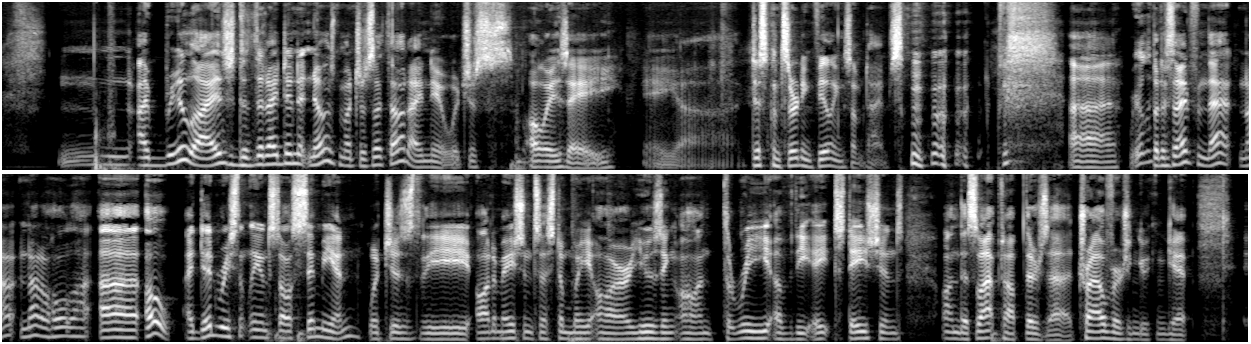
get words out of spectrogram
I realized that I didn't know as much as I thought I knew, which is always a a uh, disconcerting feeling sometimes. uh, Really? But aside from that, not not a whole lot. Uh, oh, I did recently install Simian, which is the automation system we are using on three of the eight stations on this laptop. There's a trial version you can get.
